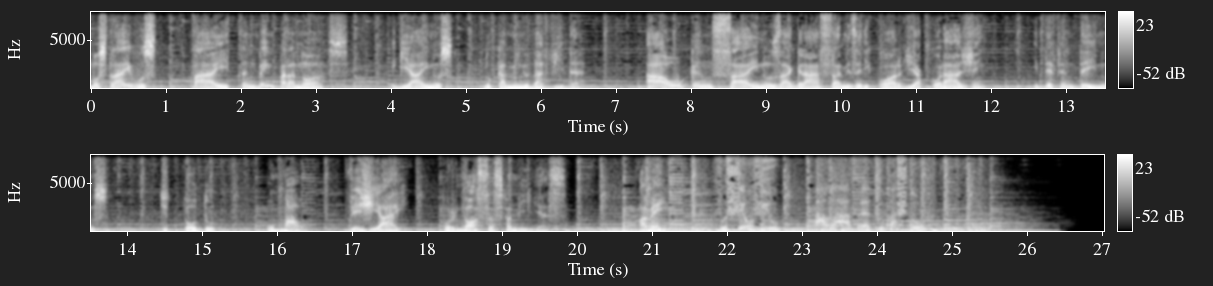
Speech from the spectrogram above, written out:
mostrai-vos Pai também para nós e guiai-nos no caminho da vida. Alcançai-nos a graça, a misericórdia e a coragem e defendei-nos de todo o mal. Vigiai por nossas famílias. Amém. Você ouviu Palavra do Pastor.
